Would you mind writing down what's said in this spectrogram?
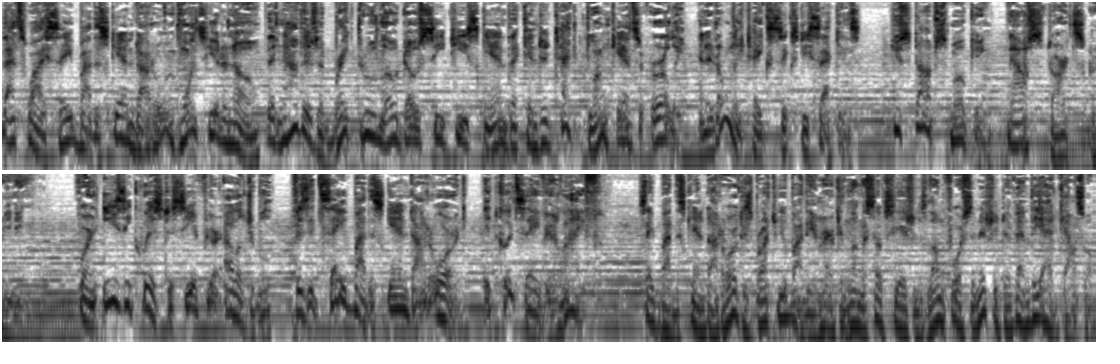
That's why SaveByTheScan.org wants you to know that now there's a breakthrough low-dose CT scan that can detect lung cancer early, and it only takes 60 seconds. You stop smoking, now start screening. For an easy quiz to see if you're eligible, visit SaveByTheScan.org. It could save your life. SaveByTheScan.org is brought to you by the American Lung Association's Lung Force Initiative and the Ad Council.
